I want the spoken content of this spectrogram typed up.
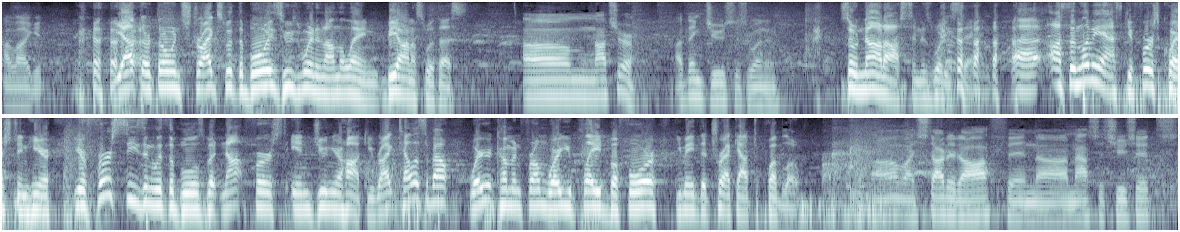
I like it. you out there throwing strikes with the boys? Who's winning on the lane? Be honest with us. Um, not sure. I think Juice is winning. So not Austin is what he's saying. uh, Austin, let me ask you first question here. Your first season with the Bulls, but not first in junior hockey, right? Tell us about where you're coming from, where you played before you made the trek out to Pueblo. Um, I started off in uh, Massachusetts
